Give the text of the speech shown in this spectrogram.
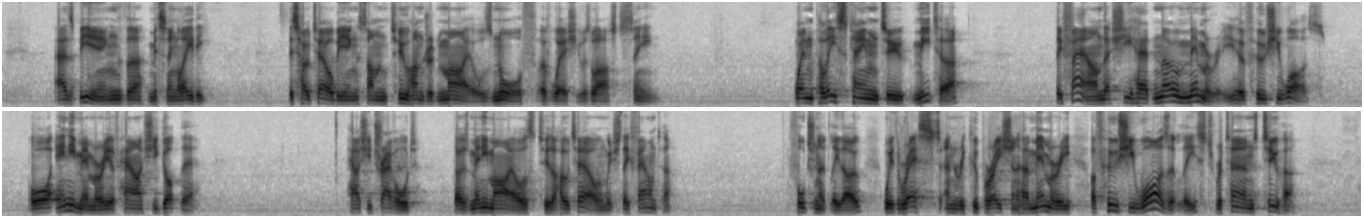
as being the missing lady. This hotel being some 200 miles north of where she was last seen. When police came to meet her, they found that she had no memory of who she was or any memory of how she got there how she traveled those many miles to the hotel in which they found her. Fortunately, though, with rest and recuperation, her memory of who she was, at least, returned to her.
